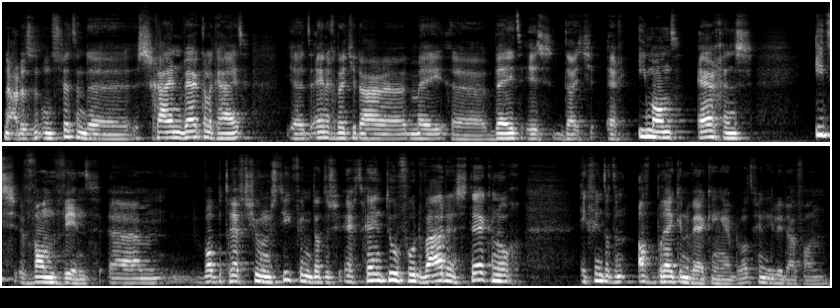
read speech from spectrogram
Nou, dat is een ontzettende schijnwerkelijkheid. Het enige dat je daarmee mee weet is dat je er iemand ergens iets van vindt. Ehm, wat betreft journalistiek vind ik dat dus echt geen toegevoegde waarde. En sterker nog, ik vind dat een afbrekende werking hebben. Wat vinden jullie daarvan?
